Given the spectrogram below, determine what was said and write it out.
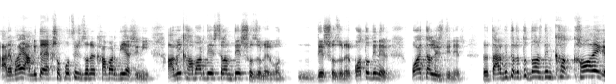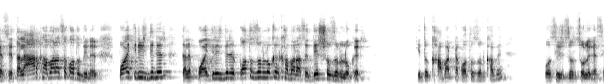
আরে ভাই, আমি তো একশো পঁচিশ জনের খাবার দিয়ে আসিনি। আমি খাবার দিয়ে এসেছিলাম দেড়শো জনের মধ্যে দেড়শো জনের। কত দিনের? পঁয়তাল্লিশ দিনের। তার ভিতরে তো দশ দিন খাওয়া হয়ে গেছে। তাহলে আর খাবার আছে কত দিনের? পঁয়ত্রিশ দিনের? তাহলে পঁয়ত্রিশ দিনের কতজন লোকের খাবার আছে? দেড়শো জন লোকের। কিন্তু খাবারটা কতজন খাবে? পঁচিশ জন চলে গেছে।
